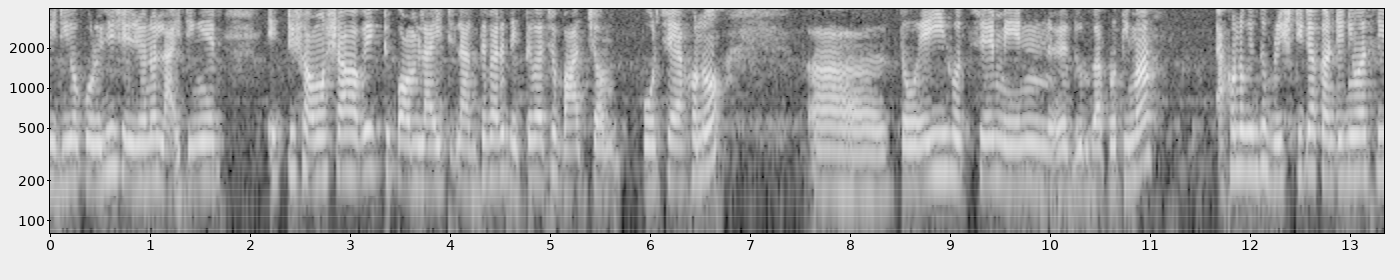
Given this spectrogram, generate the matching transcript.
ভিডিও করেছি, সেই জন্য লাইটিংয়ের একটু সমস্যা হবে, একটু কম লাইট লাগতে পারে। দেখতে পাচ্ছ বাদ চম, পড়ছে এখনও তো এই হচ্ছে মেন দুর্গা প্রতিমা। এখনও কিন্তু বৃষ্টিটা কন্টিনিউয়াসলি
